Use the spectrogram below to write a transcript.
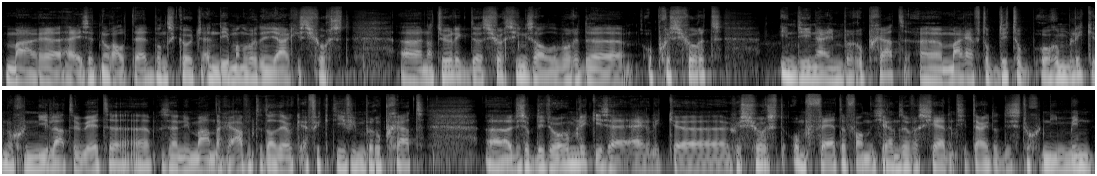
maar uh, hij zit nog altijd bondscoach en die man wordt een jaar geschorst. Uh, natuurlijk, de schorsing zal worden opgeschort indien hij in beroep gaat. Uh, maar hij heeft op dit ogenblik nog niet laten weten, uh, we zijn nu maandagavond, dat hij ook effectief in beroep gaat. Uh, dus op dit ogenblik is hij eigenlijk geschorst om feiten van grensoverschrijdend gedrag. Dat is toch niet min.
